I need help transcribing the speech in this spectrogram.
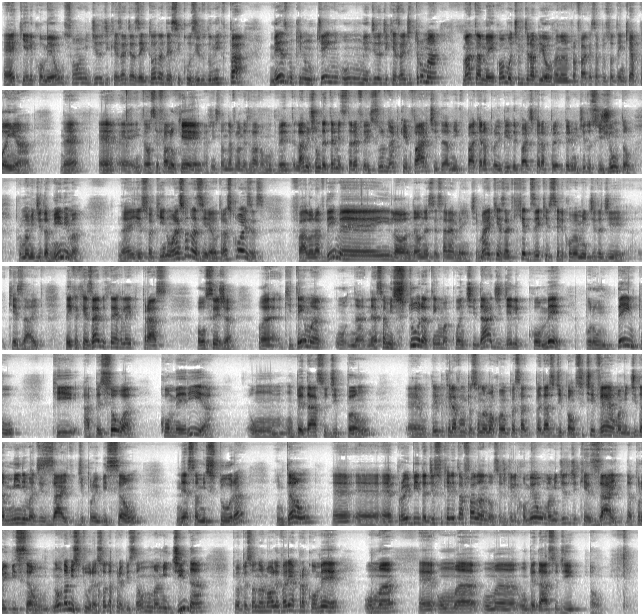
é que ele comeu só uma medida de kezait de azeitona desse cozido do mikpah, mesmo que não tenha uma medida de kezait de trumá. Matamei, qual o motivo de Rabi Yohanan para falar que essa pessoa tem que apanhar? Né? É, é, então você fala o quê? A gente está falando da vamos ver. Lá me chama determinado tarefa leisur, não é porque parte da mikpah que era proibida e parte que era permitido se juntam para uma medida mínima, né? E isso aqui não é só nazir, é outras coisas. Fala Ravdimei, não necessariamente. Mas Kezait, o que quer dizer que se ele comer uma medida de Kezait, daí que a que tem pras, ou seja, é, que tem uma nessa mistura tem uma quantidade de ele comer por um tempo que a pessoa comeria um, um pedaço de pão, é, o tempo que leva uma pessoa normal comer um pedaço de pão. Se tiver uma medida mínima de zait, de proibição nessa mistura, então é, é, é proibida, disso que ele está falando, ou seja, que ele comeu uma medida de kezai da proibição, não da mistura, só da proibição, numa medida que uma pessoa normal levaria para comer uma, é, uma, uma, um pedaço de pão.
